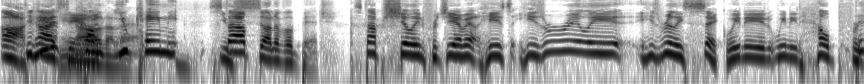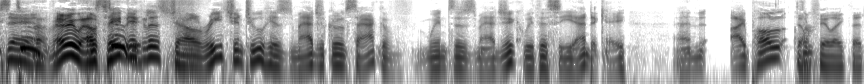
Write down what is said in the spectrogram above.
Ah, Did God you just come? it. You came. he- You Stop. son of a bitch. Stop shilling for GML. He's he's really he's really sick. We need we need help for This Dan. dude- Uh, very well, Let's St. do. Nicholas shall reach into his magical sack of winter's magic with a C and a K, and I pull Don't feel like that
